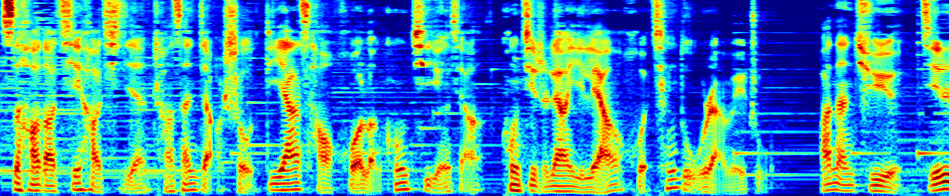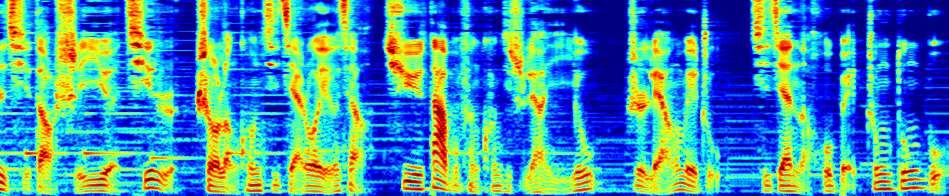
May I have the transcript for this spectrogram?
四号到七号期间，长三角受低压槽或冷空气影响，空气质量以良或轻度污染为主。华南区域即日起到十一月七日，受冷空气减弱影响，区域大部分空气质量以优至良为主。期间呢，湖北中东部、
